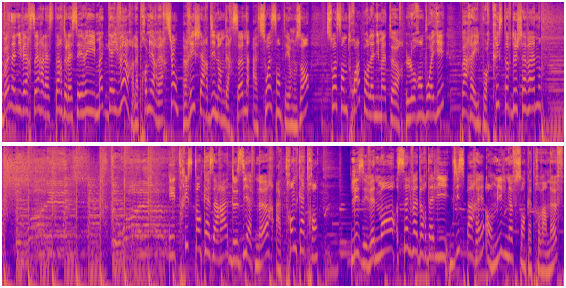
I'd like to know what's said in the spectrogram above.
Bon anniversaire à la star de la série MacGyver, la première version. Richard Dean Anderson a 71 ans, 63 pour l'animateur Laurent Boyer, pareil pour Christophe de Chavannes. Et Tristan Casara de The Avener a 34 ans. Les événements, Salvador Dali disparaît en 1989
